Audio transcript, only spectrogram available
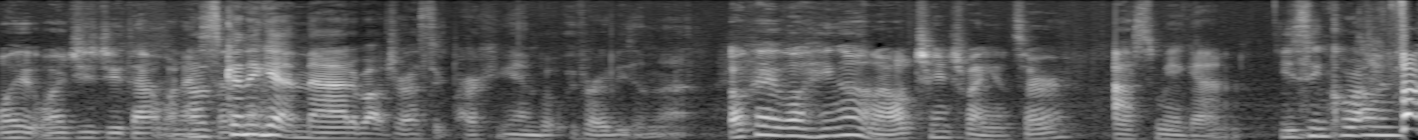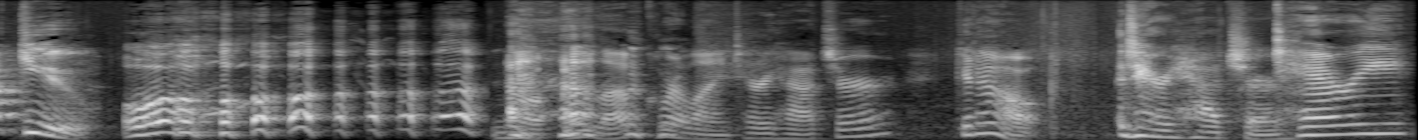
Wait, why'd you do that when I, I was gonna that? get mad about Jurassic Park again, but we've already done that. Okay, well, hang on. I'll change my answer. Ask me again. You seen Coraline? Fuck you! Oh! No, I love Coraline. Teri Hatcher. Get out. Teri Hatcher. Teri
